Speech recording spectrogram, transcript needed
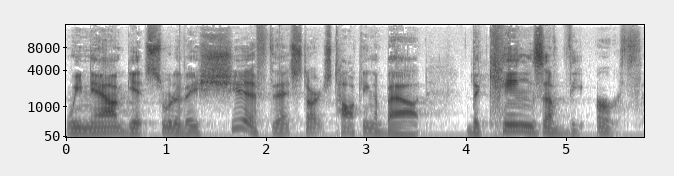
we now get sort of a shift that starts talking about the kings of the earth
